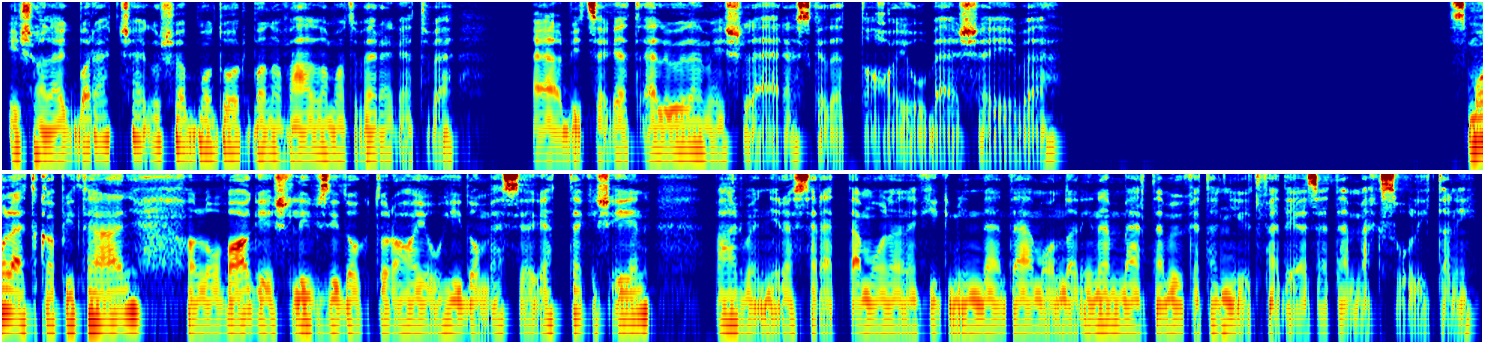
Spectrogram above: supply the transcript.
És a legbarátságosabb modorban a vállamat veregetve elbiceget előlem és leereszkedett a hajó belsejébe. Smollett kapitány, a lovag és Livzi doktor a hajóhídon beszélgettek, és én, bármennyire szerettem volna nekik mindent elmondani, nem mertem őket a nyílt fedélzeten megszólítani.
